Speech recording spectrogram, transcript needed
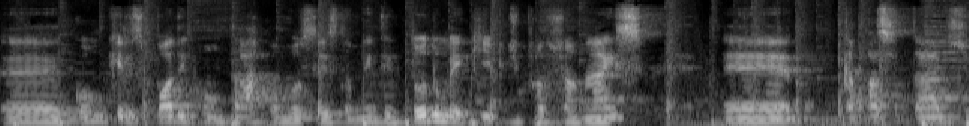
é, como que eles podem contar com vocês também. Tem toda uma equipe de profissionais é, capacitados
